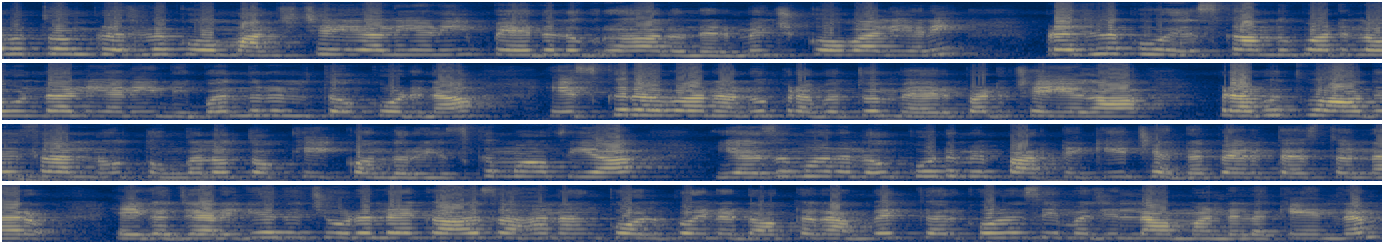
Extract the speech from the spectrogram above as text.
ప్రభుత్వం ప్రజలకు మంచి చేయాలి అని పేదలు గృహాలు నిర్మించుకోవాలి అని ప్రజలకు ఇసుక అందుబాటులో ఉండాలి అని నిబంధనలతో కూడిన ఇసుక రవాణాను ప్రభుత్వం ఏర్పాటు చేయగా ప్రభుత్వ ఆదేశాలను తుంగలో తొక్కి కొందరు ఇసుక మాఫియా యజమానులు కూటమి పార్టీకి చెడ్డ పేరు తెస్తున్నారు. ఇక జరిగేది చూడలేక సహనం కోల్పోయిన డాక్టర్ అంబేద్కర్ కోనసీమ జిల్లా మండల కేంద్రం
